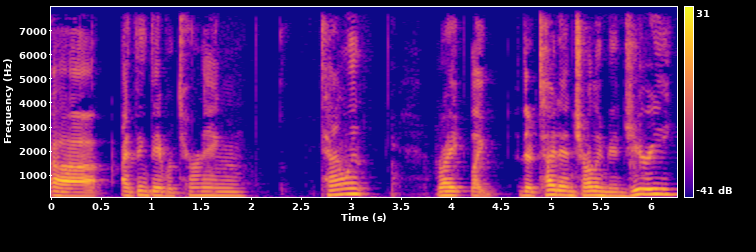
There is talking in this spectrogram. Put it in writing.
uh I think they have returning talent, right? Like their tight end Charlie Mangieri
